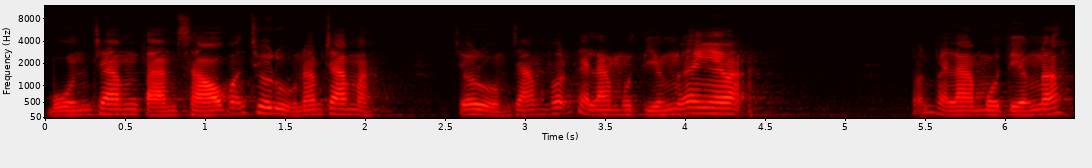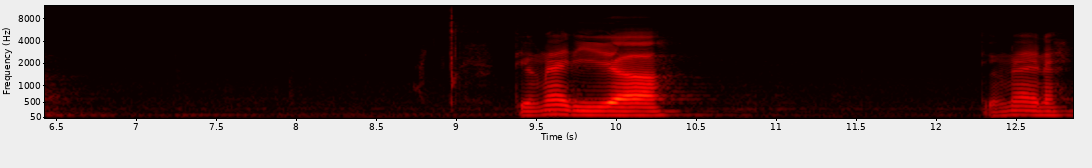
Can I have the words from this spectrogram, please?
486 vẫn chưa đủ 500 à? Chưa đủ 100 vẫn phải làm một tiếng nữa anh em ạ. Vẫn phải làm một tiếng nữa tiếng này thì uh, tiếng này này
